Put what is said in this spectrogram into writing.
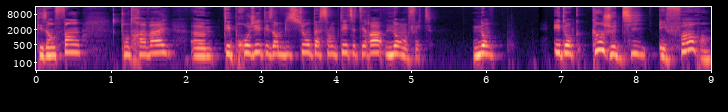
tes enfants, ton travail, euh, tes projets, tes ambitions, ta santé, etc. Non, en fait. Non. Et donc, quand je dis effort,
